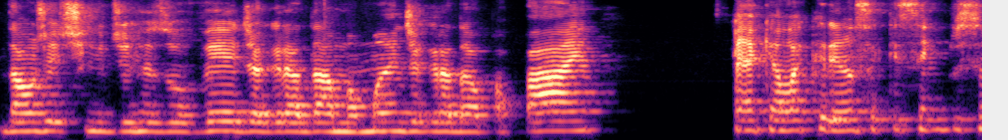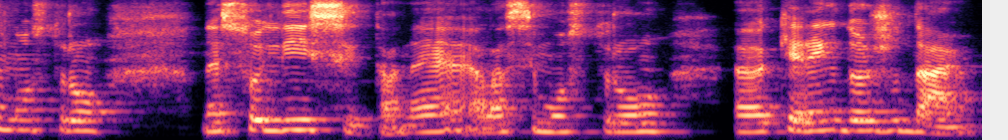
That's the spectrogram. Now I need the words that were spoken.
dar um jeitinho de resolver, de agradar a mamãe, de agradar o papai. É aquela criança que sempre se mostrou né, solícita, né? Ela se mostrou uh, querendo ajudar.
